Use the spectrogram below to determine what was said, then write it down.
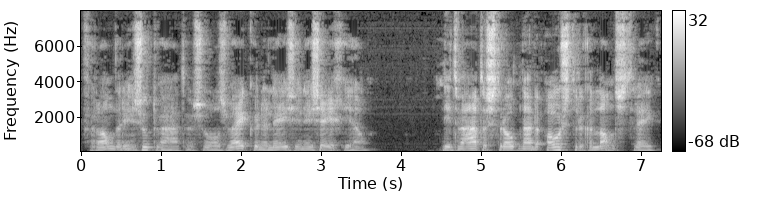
veranderen in zoetwater, zoals wij kunnen lezen in Ezekiel. Dit water stroomt naar de oostelijke landstreek,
